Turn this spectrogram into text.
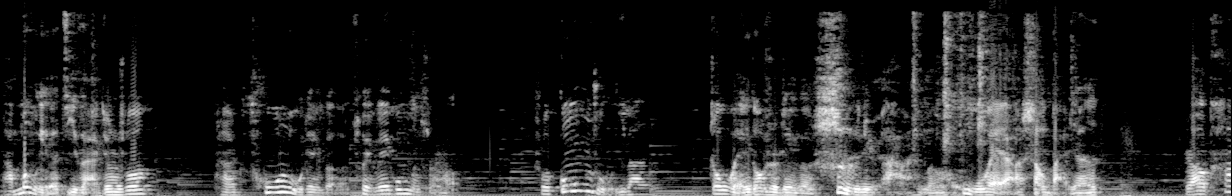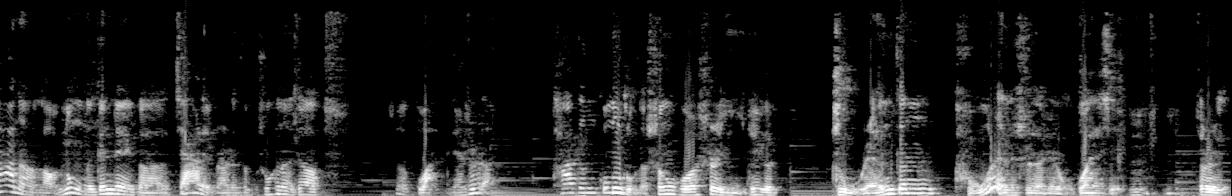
他梦里的记载，就是说他出入这个翠微宫的时候，说公主一般周围都是这个侍女啊，什么护卫啊，上百人。然后他呢，老弄得跟这个家里边的怎么说呢，叫叫管家似的。他跟公主的生活是以这个主人跟仆人似的这种关系，嗯嗯就是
